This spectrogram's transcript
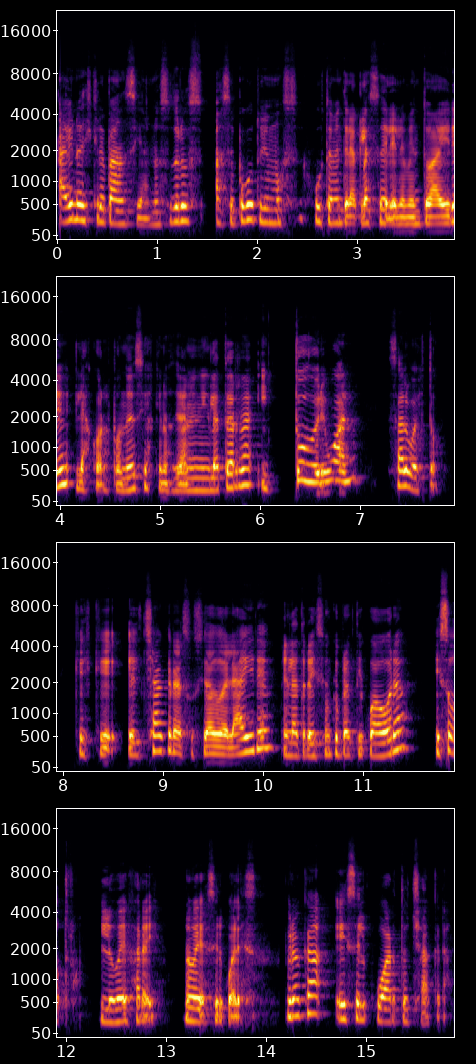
hay una discrepancia. Nosotros hace poco tuvimos justamente la clase del elemento aire, las correspondencias que nos dan en Inglaterra y todo era igual, salvo esto, que es que el chakra asociado al aire, en la tradición que practico ahora, es otro. Lo voy a dejar ahí, no voy a decir cuál es. Pero acá es el cuarto chakra.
